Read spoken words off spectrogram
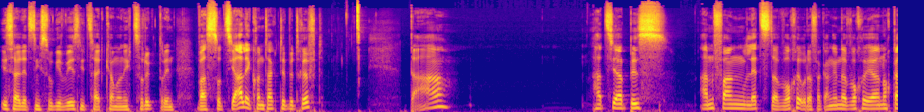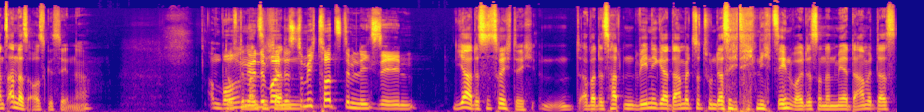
ist halt jetzt nicht so gewesen, die Zeit kann man nicht zurückdrehen. Was soziale Kontakte betrifft, da hat es ja bis Anfang letzter Woche oder vergangener Woche ja noch ganz anders ausgesehen. Ne? Am sich wolltest du mich trotzdem nicht sehen. Ja, das ist richtig. Aber das hat weniger damit zu tun, dass ich dich nicht sehen wollte, sondern mehr damit, dass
